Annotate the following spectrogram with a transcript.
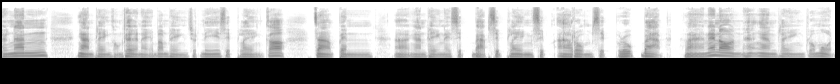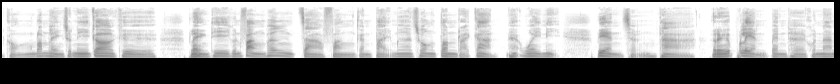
ดังนั้นงานเพลงของเธอในบั้มเพลงชุดนี้ 10 เพลงก็จะเป็นงานเพลงใน 10 แบบ 10 เพลง 10 อารมณ์ 10 รูปแบบ และแน่นอนนะฮะงานเพลงโปรโมทของอัลบั้มเพลงชุดนี้ก็คือ เพลงที่คุณฟังเพิ่งจะฟังกันไปเมื่อช่วงต้นรายการนะฮะเว้ยนี่ เปลี่ยนเฉิงทา หรือเปลี่ยนเป็นเธอคนนั้น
